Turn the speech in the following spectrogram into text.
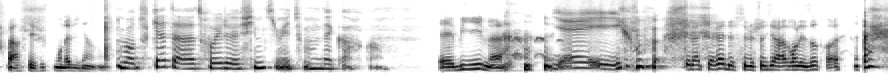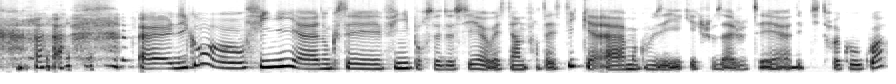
Enfin, c'est juste mon avis. Hein. Bon, en tout cas, tu as trouvé le film qui met tout le monde d'accord. Quoi. Et bim Yay C'est l'intérêt de se le choisir avant les autres. euh, du coup, on finit, euh, donc c'est fini pour ce dossier euh, western fantastique, à moins que vous ayez quelque chose à ajouter, euh, des petites recos ou quoi.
